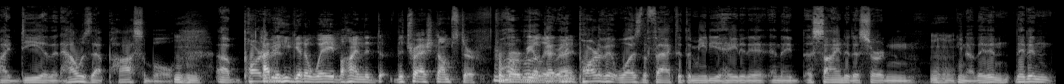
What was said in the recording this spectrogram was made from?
idea that how is that possible? Uh, part Mm-hmm. how did it, he get away behind the the trash dumpster well, proverbially? look, I right? part of it was the fact that the media hated it and they assigned it a certain, Mm-hmm. you know, they didn't they didn't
